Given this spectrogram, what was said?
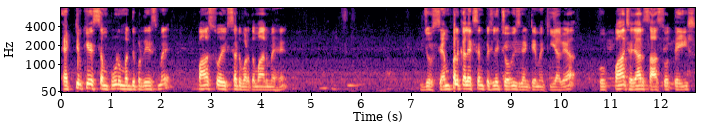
एक्टिव केस संपूर्ण मध्य प्रदेश में पाँच सौ इकसठ वर्तमान में हैं। जो सैंपल कलेक्शन पिछले 24 घंटे में किया गया वो 5,723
